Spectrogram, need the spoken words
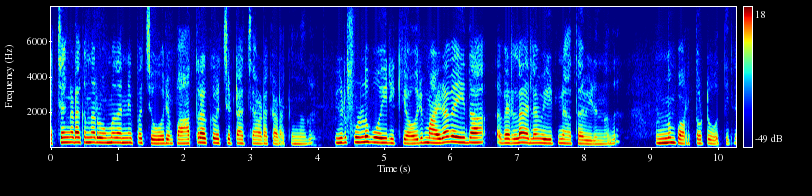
അച്ഛൻ കിടക്കുന്ന റൂം തന്നെ ഇപ്പം ചോരും. പാത്രമൊക്കെ വെച്ചിട്ട് അച്ഛൻ അവിടെ കിടക്കുന്നത്. വീട് ഫുള്ള് പോയിരിക്കുക ഒരു മഴ പെയ്താൽ വെള്ളമെല്ലാം വീട്ടിനകത്താണ് വീഴുന്നത്. ഒന്നും പുറത്തോട്ട് പോകത്തില്ല.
